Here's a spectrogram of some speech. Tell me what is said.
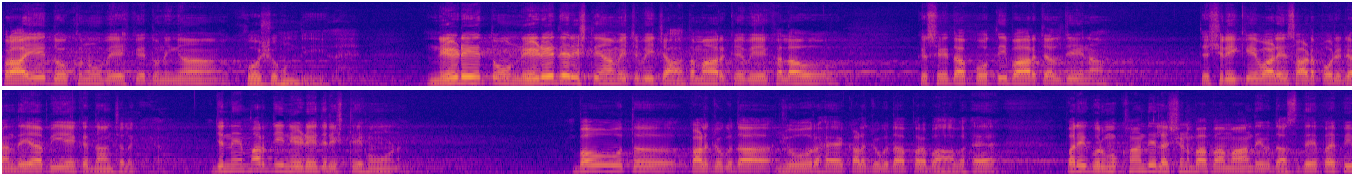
ਪਰਾਏ ਦੁੱਖ ਨੂੰ ਵੇਖ ਕੇ ਦੁਨੀਆ ਖੁਸ਼ ਹੁੰਦੀ ਹੈ। ਨੇੜੇ ਤੋਂ ਨੇੜੇ ਦੇ ਰਿਸ਼ਤਿਆਂ ਵਿੱਚ ਵੀ ਝਾਤ ਮਾਰ ਕੇ ਵੇਖ ਲਓ, ਕਿਸੇ ਦਾ ਪੋਤੀ ਬਾਹਰ ਚਲ ਜੇ ਨਾ, ਤੇ ਸ਼ਰੀਕੇ ਵਾਲੇ ਸੜ ਭੁੱਜ ਜਾਂਦੇ ਆ ਵੀ ਇਹ ਕਿਦਾਂ ਚਲ ਗਿਆ। ਜਿੰਨੇ ਮਰਜ਼ੀ ਨੇੜੇ ਦੇ ਰਿਸ਼ਤੇ ਹੋਣ ਬਹੁਤ ਕਲਯੁਗ ਦਾ ਜ਼ੋਰ ਹੈ, ਕਲਯੁਗ ਦਾ ਪ੍ਰਭਾਵ ਹੈ, ਪਰ ਇਹ ਗੁਰਮੁਖਾਂ ਦੇ ਲੱਛਣ ਬਾਬਾ ਮਹਾਂਦੇਵ ਦੱਸਦੇ ਪਏ ਵੀ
